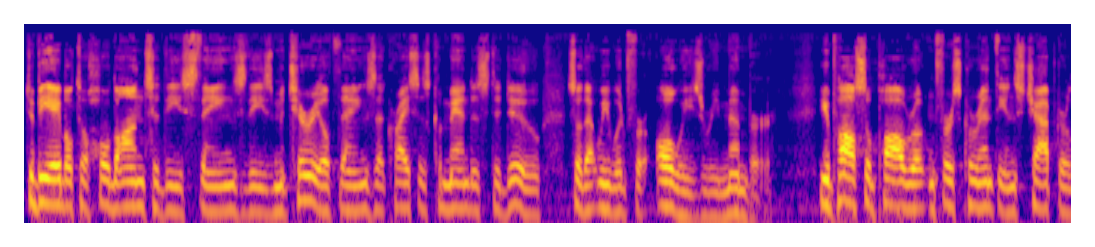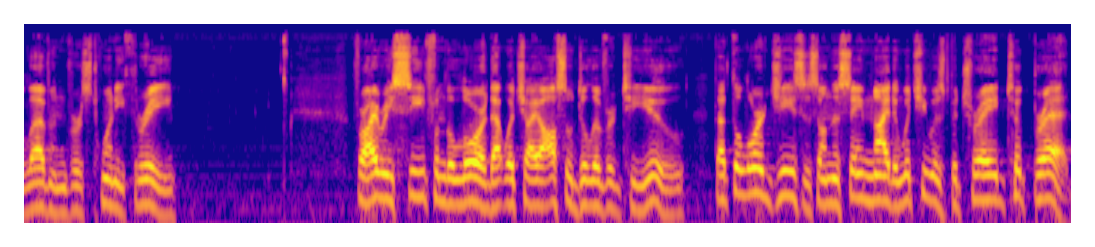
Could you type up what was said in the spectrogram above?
To be able to hold on to these things, these material things that Christ has commanded us to do, so that we would for always remember. The apostle Paul wrote in 1 Corinthians chapter 11 verse 23, "For I received from the Lord that which I also delivered to you, that the Lord Jesus on the same night in which he was betrayed took bread,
